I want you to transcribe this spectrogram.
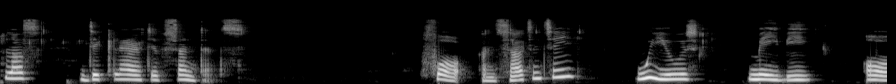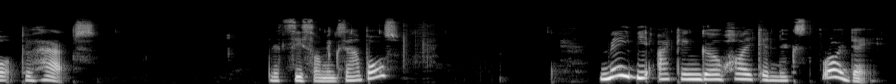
plus declarative sentence. For uncertainty, we use maybe or perhaps. Let's see some examples. Maybe I can go hiking next Friday.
